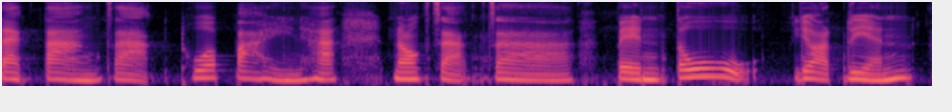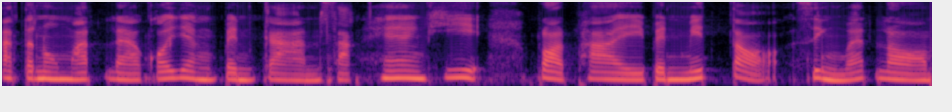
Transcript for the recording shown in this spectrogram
แตกต่างจากทั่วไปนะคะ นอกจากจะเป็นตู้หยอดเหรียญอัตโนมัติแล้วก็ยังเป็นการซักแห้งที่ปลอดภัยเป็นมิตรต่อสิ่งแวดล้อม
